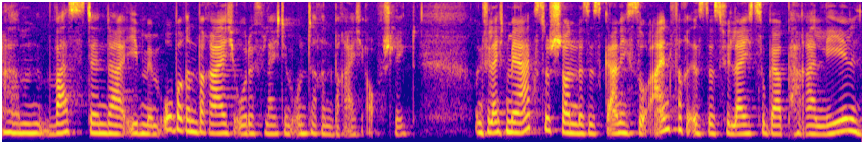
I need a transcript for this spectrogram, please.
was denn da eben im oberen Bereich oder vielleicht im unteren Bereich aufschlägt. Und vielleicht merkst du schon, dass es gar nicht so einfach ist, dass vielleicht sogar parallel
